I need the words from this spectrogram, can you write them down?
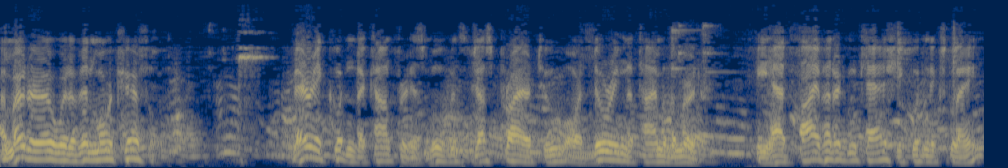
A murderer would have been more careful. Barry couldn't account for his movements just prior to or during the time of the murder. He had 500 in cash he couldn't explain,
